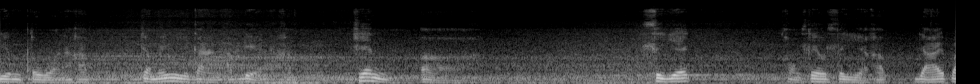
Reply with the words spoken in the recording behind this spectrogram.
ยืมตัวนะครับ จะไม่มีการอัปเดตนะครับ เช่นเอ่อ CX ของเซลซีอะครับ ย้ายไป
